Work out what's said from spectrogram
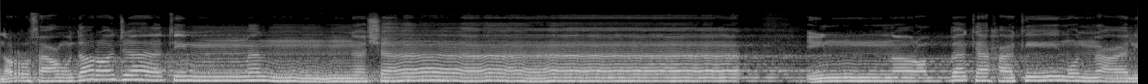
نرفع درجات من نشاء. ربك حكيم عليم.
